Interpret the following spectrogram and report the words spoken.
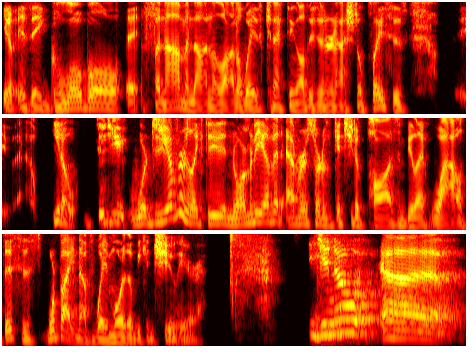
you know, is a global eh, phenomenon in a lot of ways, connecting all these international places you know, did you did you ever like did the enormity of it ever sort of get you to pause and be like, wow, this is we're biting off way more than we can chew here? You know, uh,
